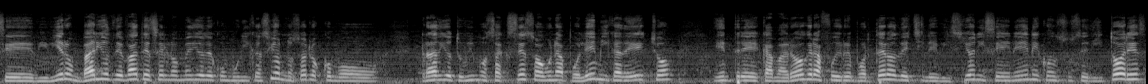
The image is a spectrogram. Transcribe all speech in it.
se vivieron varios debates en los medios de comunicación. Nosotros como radio tuvimos acceso a una polémica, de hecho, entre camarógrafos y reporteros de Chilevisión y CNN con sus editores,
